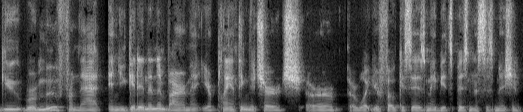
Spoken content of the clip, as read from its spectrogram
you remove from that and you get in an environment, you're planting the church or or what your focus is, maybe it's business as mission.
